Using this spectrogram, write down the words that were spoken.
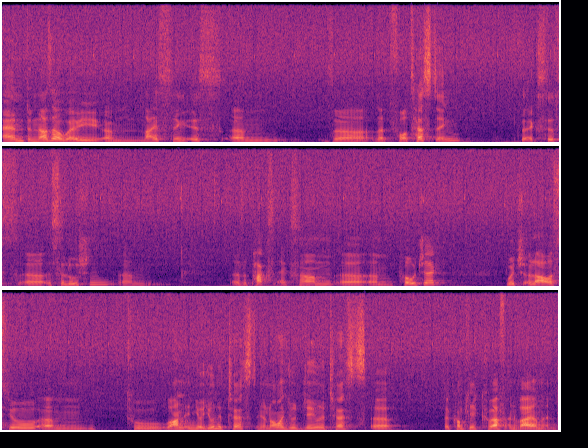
And another very um, nice thing is um, the, that for testing, there exists uh, a solution, um, uh, the PAX exam uh, um, project, which allows you um, to run in your unit test, in your normal unit tests, uh, a complete Karaf environment.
